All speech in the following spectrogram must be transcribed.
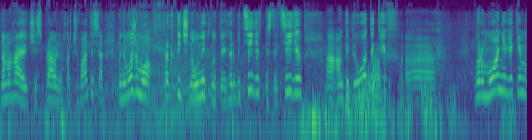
намагаючись правильно харчуватися, ми не можемо практично уникнути гербіцидів, пестицидів, антибіотиків, е, гормонів, яким,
